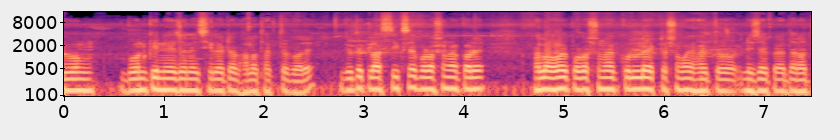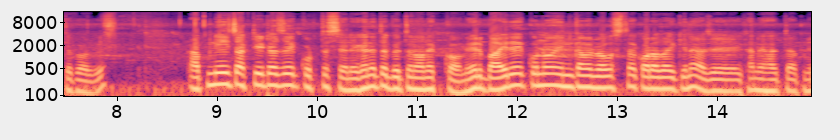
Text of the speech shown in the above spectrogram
এবং বোনকে নিয়ে যেন এই ছেলেটা ভালো থাকতে পারে। যদি ক্লাস সিক্সে পড়াশোনা করে, ভালোভাবে পড়াশোনা করলে একটা সময় হয়তো নিজের পায়ে দাঁড়াতে পারবে। আপনি এই চাকরিটা যে করতেছেন এখানে তো বেতন অনেক কম। এর বাইরে কোনো ইনকামের ব্যবস্থা করা যায় কিনা? যে এখানে হয়তো আপনি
